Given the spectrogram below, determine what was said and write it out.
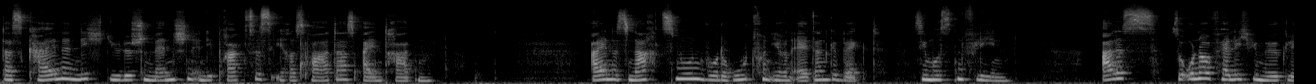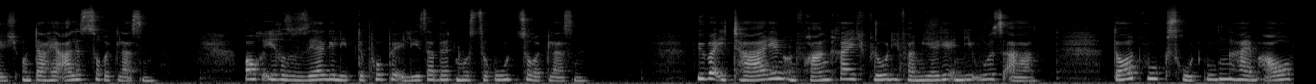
dass keine nichtjüdischen Menschen in die Praxis ihres Vaters eintraten. Eines Nachts nun wurde Ruth von ihren Eltern geweckt. Sie mussten fliehen. Alles so unauffällig wie möglich und daher alles zurücklassen. Auch ihre so sehr geliebte Puppe Elisabeth musste Ruth zurücklassen. Über Italien und Frankreich floh die Familie in die USA. Dort wuchs Ruth Guggenheim auf,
